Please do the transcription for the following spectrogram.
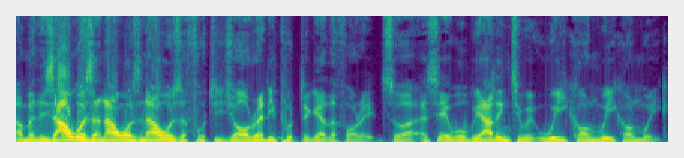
I mean, there's hours and hours and hours of footage already put together for it. So I say we'll be adding to it week on week on week.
